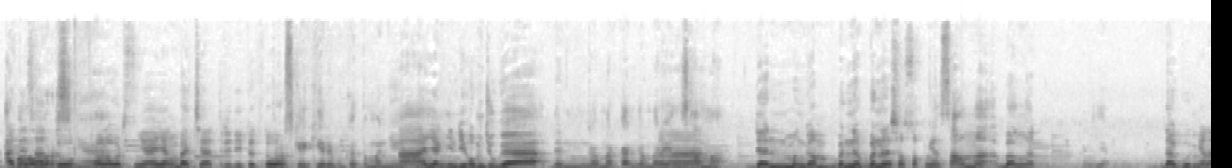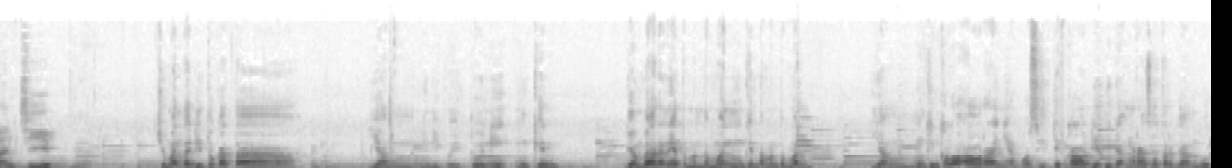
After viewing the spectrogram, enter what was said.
ada satu followersnya- followersnya yang baca tweet itu tuh terus kayak kirim ke temannya ah yang IndiHome juga. Dan menggambarkan gambar yang Ah, sama. dan menggam bener-bener sosoknya sama banget. Ya dagunya lancip. Ya. Cuman tadi tuh kata yang indigo itu nih mungkin gambaran ya teman-teman, mungkin teman-teman yang mungkin kalau auranya positif, kalau dia tidak ngerasa terganggu,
